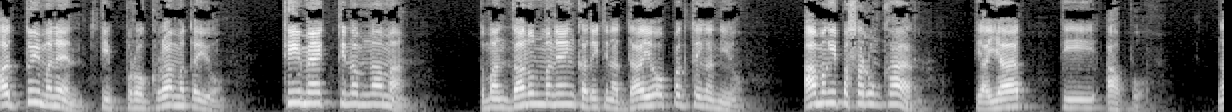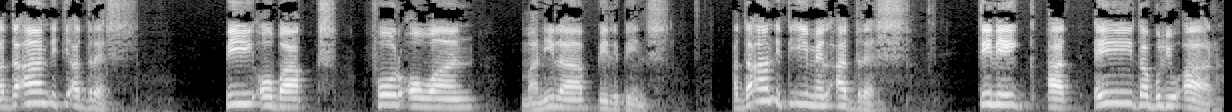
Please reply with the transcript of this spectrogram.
At tuy manen, ti programa tayo, Timek Tinamnama, tumandanon manen kaday tinadaya o pagtaingan niyo, amang ipasarungkar, ti ayat ti Apo. Nga daan iti address P.O. Box 401 Manila, Philippines. Adaan iti email address tinig at awr.org.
